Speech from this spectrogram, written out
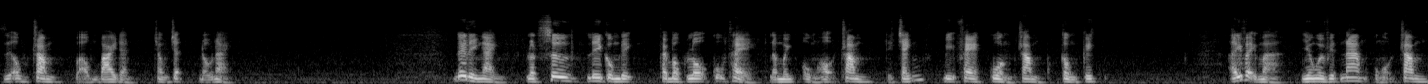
giữa ông Trump và ông Biden trong trận đấu này. Đây là hình ảnh luật sư Lê Công Định phải bộc lộ cụ thể là mình ủng hộ Trump để tránh bị phe cuồng Trump công kích. Ấy vậy mà nhiều người Việt Nam ủng hộ Trump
